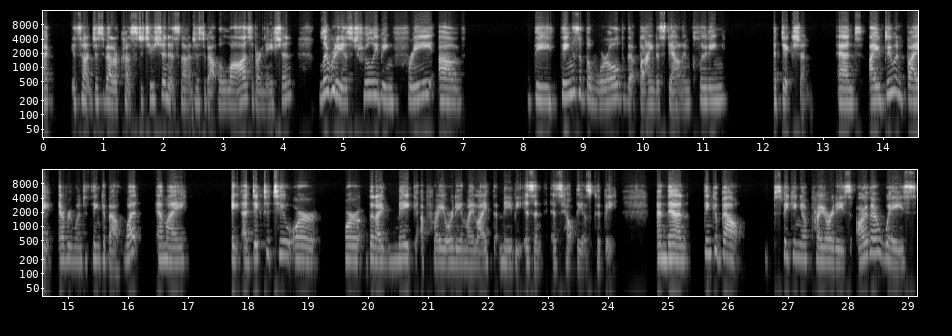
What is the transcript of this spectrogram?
a it's not just about our constitution, it's not just about the laws of our nation. Liberty is truly being free of the things of the world that bind us down, including addiction. And I do invite everyone to think about what am I addicted to or or that I make a priority in my life that maybe isn't as healthy as could be. And then think about speaking of priorities, are there ways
